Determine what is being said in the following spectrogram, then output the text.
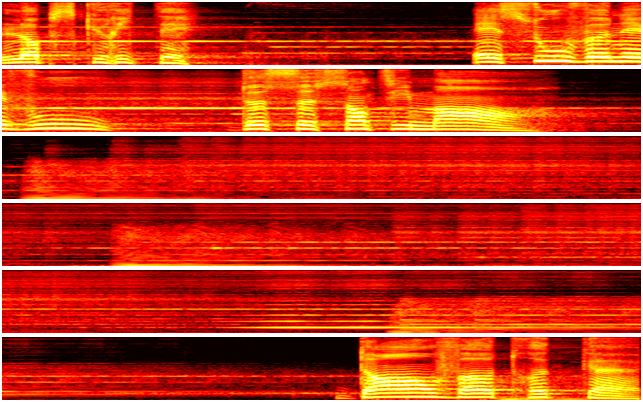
l'obscurité et souvenez-vous de ce sentiment. dans votre cœur.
